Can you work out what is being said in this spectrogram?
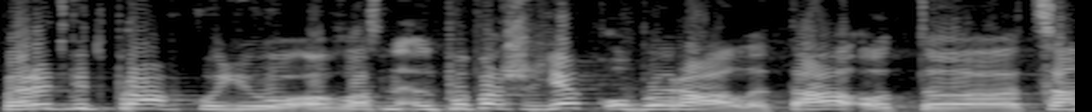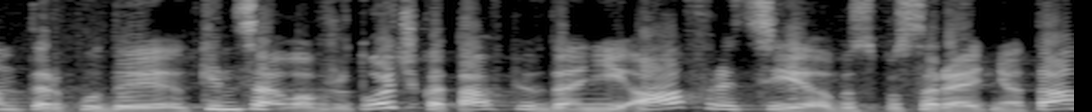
Перед відправкою, е, власне, по-перше, як обирали та от е, центр, куди кінцева вже точка, та в південній Африці безпосередньо, та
